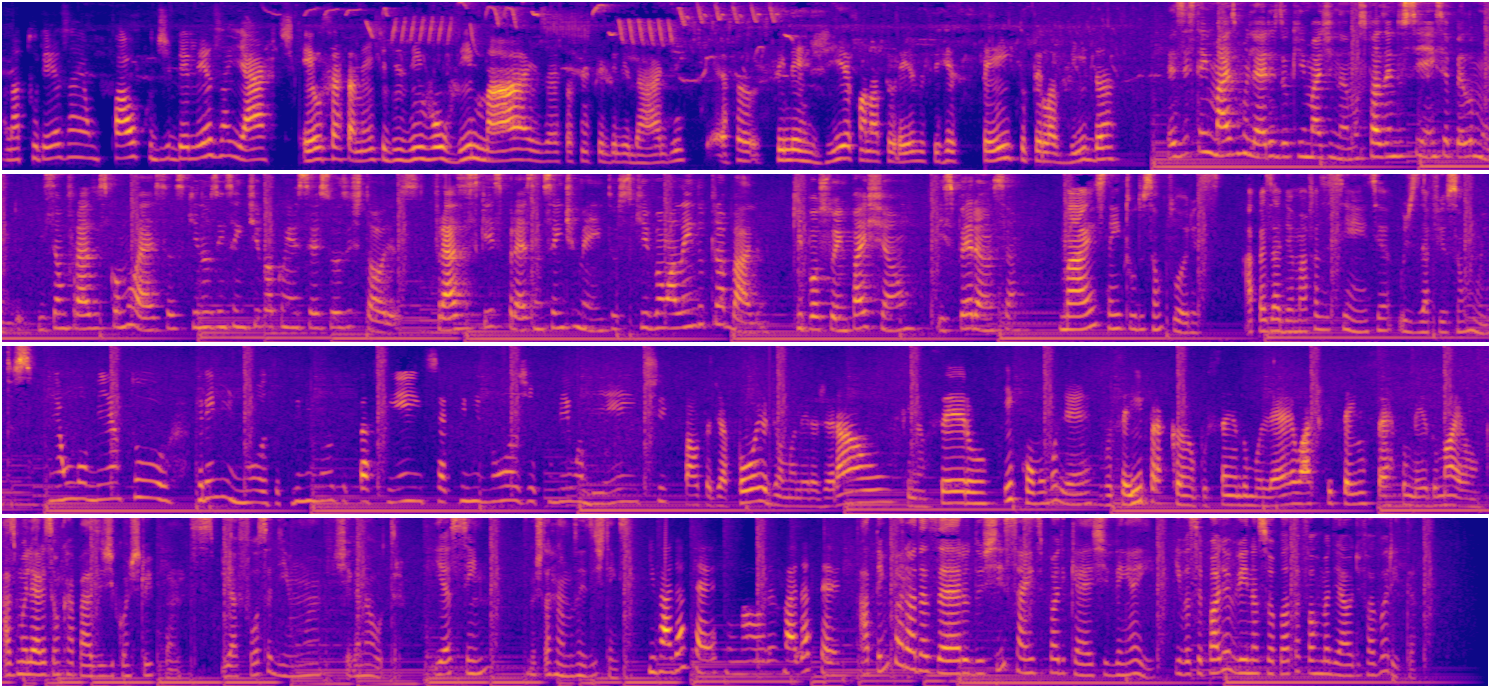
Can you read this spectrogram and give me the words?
A natureza é um palco de beleza e arte. Eu certamente desenvolvi mais essa sensibilidade, essa sinergia com a natureza, esse respeito pela vida. Existem mais mulheres do que imaginamos fazendo ciência pelo mundo, e são frases como essas que nos incentivam a conhecer suas histórias. Frases que expressam sentimentos que vão além do trabalho, que possuem paixão, esperança. Mas nem tudo são flores. Apesar de amar fazer ciência, os desafios são muitos. É um momento criminoso, criminoso para a ciência, criminoso para o meio ambiente. Falta de apoio de uma maneira geral, financeiro. E como mulher, você ir para campo sendo mulher, eu acho que tem um certo medo maior. As mulheres são capazes de construir pontes, e a força de uma chega na outra. E assim, nos tornamos resistência. E vai dar certo, uma hora vai dar certo. A temporada zero do X-Science Podcast vem aí. E você pode ouvir na sua plataforma de áudio favorita.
